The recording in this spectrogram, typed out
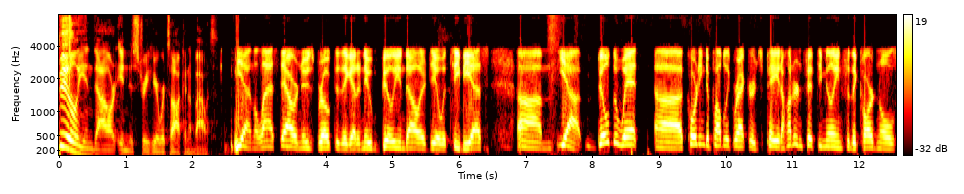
billion dollar industry here we're talking about. Yeah, in the last hour, news broke that they got a new billion dollar deal with TBS. Um, yeah, Bill DeWitt, uh, according to public records, paid 150 million for the Cardinals,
